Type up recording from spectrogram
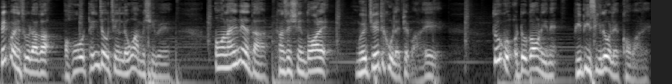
Bitcoin ဆိုတာကဗဟိုထိန်းချုပ်ခြင်းလုံးဝမရှိပဲ online နဲ့သာ transaction သွားတဲ့ငွေကြေးတစ်ခုလည်းဖြစ်ပါတယ်သူ့ကိုအတူကောင်းအနေနဲ့ BTC လို့လည်းခေါ်ပါတယ်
